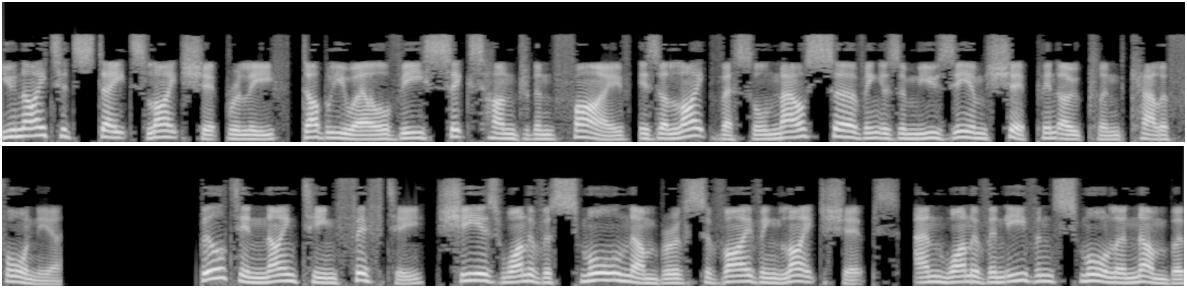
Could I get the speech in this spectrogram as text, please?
United States Lightship Relief WLV-605 is a light vessel now serving as a museum ship in Oakland, California. Built in 1950, she is one of a small number of surviving lightships, and one of an even smaller number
